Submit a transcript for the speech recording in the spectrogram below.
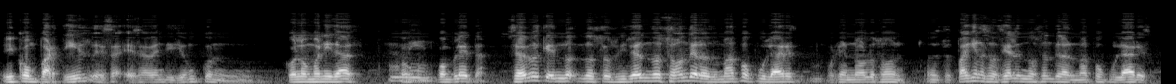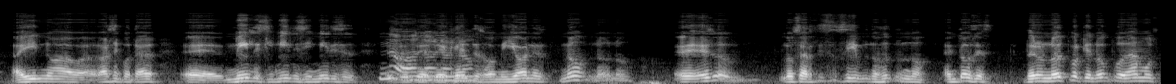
Y compartir esa, esa bendición con, con la humanidad completa. Sabemos que nuestros videos no son de los más populares, porque no lo son. Nuestras páginas sociales no son de las más populares. Ahí no vas a encontrar eh, miles y miles y miles de, gentes o millones. No, no, no. Eh, eso, los artistas sí, nosotros no. Entonces, pero no es porque no podamos,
